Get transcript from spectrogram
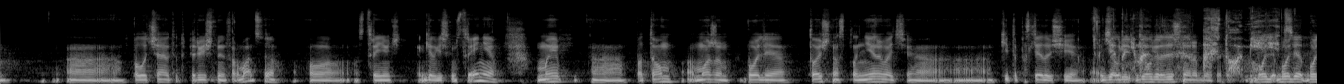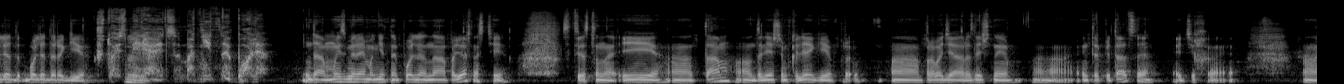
получают эту первичную информацию о строении, геологическом строении, мы а, потом можем более точно спланировать а, какие-то последующие геологические работы. Что более, более, более, более дорогие. Что измеряется? Магнитное поле? Да, мы измеряем магнитное поле на поверхности, соответственно, и э, там в дальнейшем коллеги, э, проводя различные э, интерпретации этих э,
